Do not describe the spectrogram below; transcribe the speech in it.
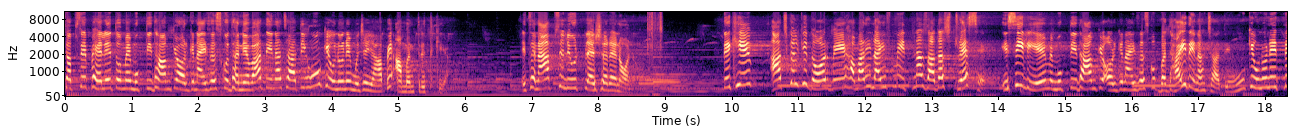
सबसे पहले तो मैं मुक्तिधाम के ऑर्गेनाइजर्स को धन्यवाद देना चाहती हूँ कि उन्होंने मुझे यहाँ पे आमंत्रित किया। It's an absolute pleasure and honour देखिए, आजकल के दौर में हमारी लाइफ में इतना ज़्यादा स्ट्रेस है। इसीलिए मैं मुक्ति धाम के ऑर्गेनाइजर्स को बधाई देना चाहती हूँ कि उन्होंने इतने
